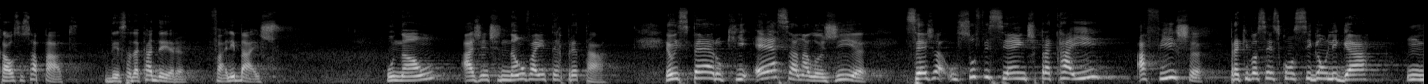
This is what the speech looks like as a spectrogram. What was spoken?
calça o sapato, desça da cadeira, fale baixo. O não, a gente não vai interpretar. Eu espero que essa analogia seja o suficiente para cair a ficha, para que vocês consigam ligar um,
